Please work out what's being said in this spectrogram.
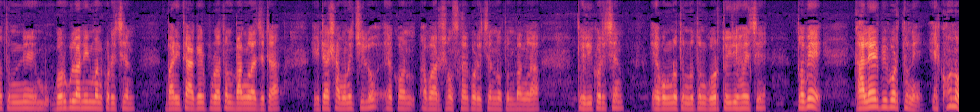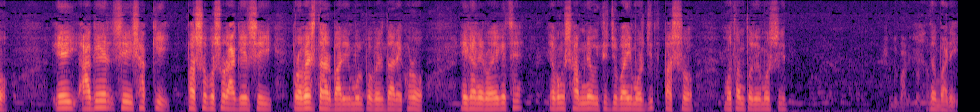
নতুন ঘরগুলা নির্মাণ করেছেন। বাড়িতে আগের পুরাতন বাংলা যেটা, এটা সামনে ছিল, এখন আবার সংস্কার করেছেন, নতুন বাংলা তৈরি করেছেন এবং নতুন নতুন ঘর তৈরি হয়েছে। তবে কালের বিবর্তনে এখনও এই আগের সেই সাক্ষী পাঁচশো বছর আগের সেই প্রবেশদ্বার বাড়ির মূল প্রবেশদ্বার এখনও এখানে রয়ে গেছে এবং সামনে ঐতিহ্যবাহী মসজিদ পাঁচশো মতান্তরে মসজিদ। বাড়ি।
